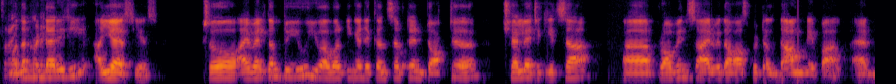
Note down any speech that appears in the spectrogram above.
trying to Madan. Bhandari ji? Uh, yes, yes. So I welcome to you. You are working as a consultant doctor, Shalya Chikitsa, uh, Province Ayurveda Hospital, Dang, Nepal. And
